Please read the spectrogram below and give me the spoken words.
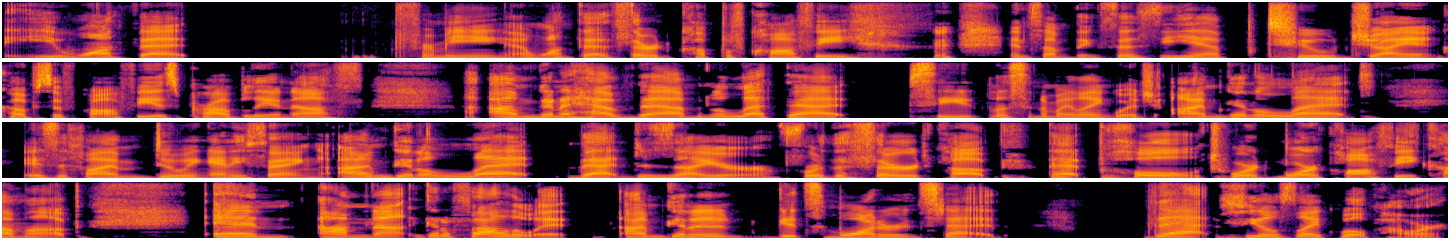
you want that for me, I want that third cup of coffee. and something says, yep, two giant cups of coffee is probably enough. I'm going to have that. I'm going to let that, see, listen to my language. I'm going to let, as if I'm doing anything, I'm going to let that desire for the third cup, that pull toward more coffee come up. And I'm not going to follow it. I'm going to get some water instead. That feels like willpower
